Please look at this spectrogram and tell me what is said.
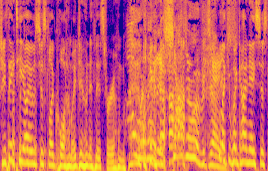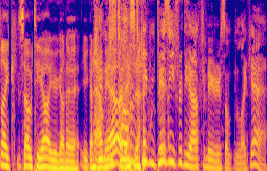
Do you think T.I. was just like, "What am I doing in this room?" Oh, we're in a shadow of a doubt. like when Kanye's just like, "So T.I., you're gonna you're gonna help me just out." told on him this, to keep him busy for the afternoon or something. Like, yeah.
